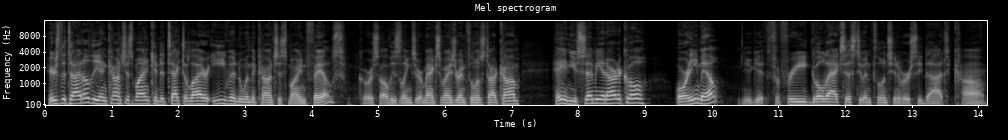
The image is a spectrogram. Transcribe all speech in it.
Here's the title The Unconscious Mind Can Detect a Liar Even When the Conscious Mind Fails. Of course, all these links are at maximizeyourinfluence.com. Hey, and you send me an article or an email, you get for free gold access to influenceuniversity.com.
